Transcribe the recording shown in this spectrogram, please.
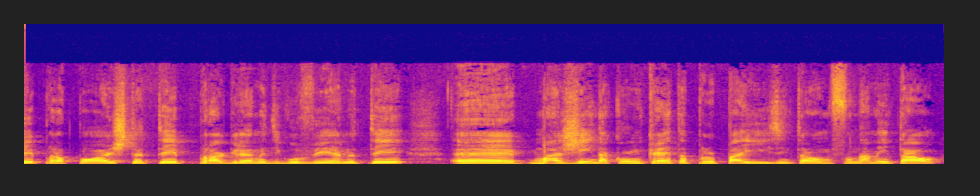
ter proposta, ter programa de governo, ter é, uma agenda concreta para o país. Então, fundamental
